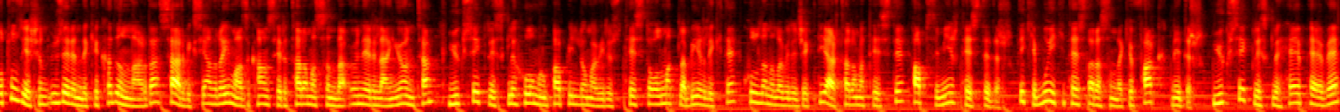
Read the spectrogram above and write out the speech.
30 yaşın üzerindeki kadınlarda serviks yani rahim ağzı kanseri taramasında önerilen yöntem yüksek riskli human papillomavirüs testi olmakla birlikte kullanılabilecek diğer tarama testi pap smear testidir. Peki bu iki test arasındaki fark nedir? Yüksek riskli HPV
